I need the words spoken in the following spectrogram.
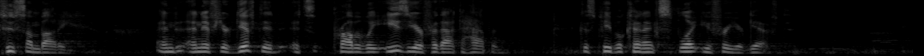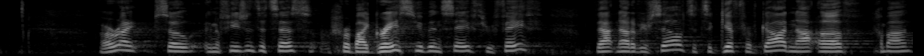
to somebody. And, and if you're gifted, it's probably easier for that to happen because people can exploit you for your gift. All right, so in Ephesians it says, For by grace you've been saved through faith, that not of yourselves, it's a gift of God, not of, come on,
